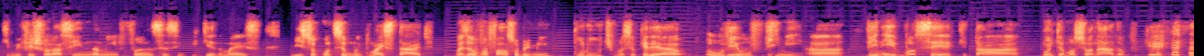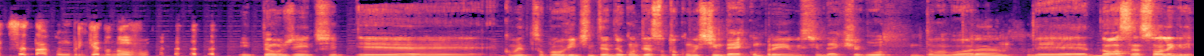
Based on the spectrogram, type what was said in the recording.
que me fez chorar assim na minha infância, assim pequena. Mas isso aconteceu muito mais tarde. Mas eu vou falar sobre mim por último. Assim, eu queria ouvir o Vini. Ah, Vini, você que tá muito emocionado porque você tá com um brinquedo novo. Então, gente, é... Como só para o ouvinte entender o contexto, eu tô com o Steam Deck, comprei o Steam Deck, chegou. Então agora. É... Nossa, só alegria.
